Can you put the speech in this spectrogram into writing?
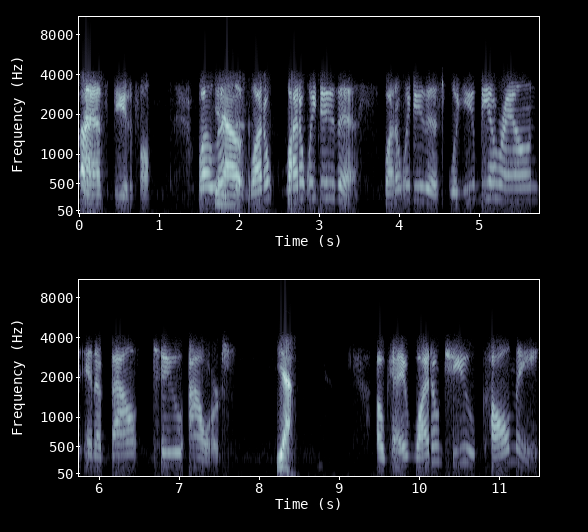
That's beautiful. Well, listen. know- why don't why don't we do this? Why don't we do this? Will you be around in about two hours? yeah. Okay. Why don't you call me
